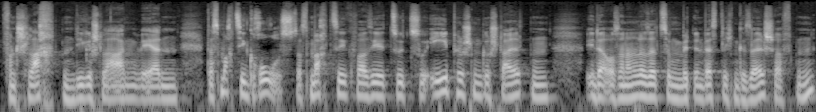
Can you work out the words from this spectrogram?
von Schlachten, die geschlagen werden. Das macht sie groß. Das macht sie quasi zu, zu epischen Gestalten in der Auseinandersetzung mit den westlichen Gesellschaften.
